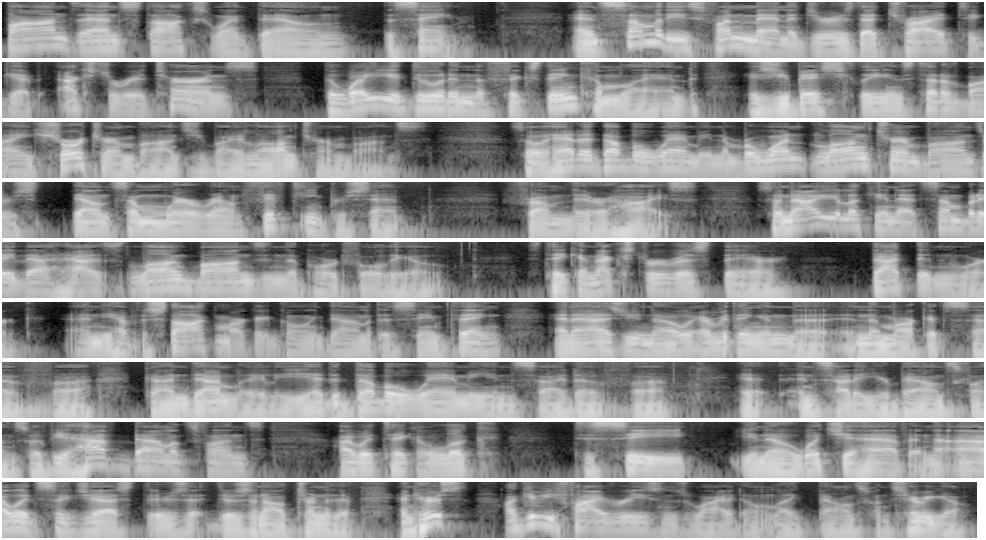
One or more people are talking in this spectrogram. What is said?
bonds and stocks went down the same. And some of these fund managers that tried to get extra returns, the way you do it in the fixed income land is you basically, instead of buying short term bonds, you buy long term bonds. So it had a double whammy. Number one, long term bonds are down somewhere around 15% from their highs. So now you're looking at somebody that has long bonds in the portfolio, is taking extra risk there. That didn't work, and you have the stock market going down at the same thing. And as you know, everything in the in the markets have uh, gone down lately. You had the double whammy inside of uh, inside of your balance funds. So if you have balance funds, I would take a look to see you know what you have, and I would suggest there's a, there's an alternative. And here's I'll give you five reasons why I don't like balance funds. Here we go.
